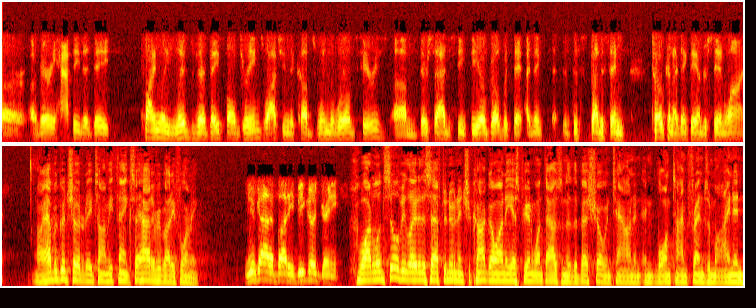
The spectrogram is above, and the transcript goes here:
are, are very happy that they finally lived their baseball dreams watching the Cubs win the World Series. Um, they're sad to see Theo go, but they, I think this, by the same token, I think they understand why. All right, have a good show today, Tommy. Thanks. Say hi to everybody for me. You got it, buddy. Be good, Greeny. Waddle and Silvy later this afternoon in Chicago on ESPN 1000. They're the best show in town and, and longtime friends of mine. And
